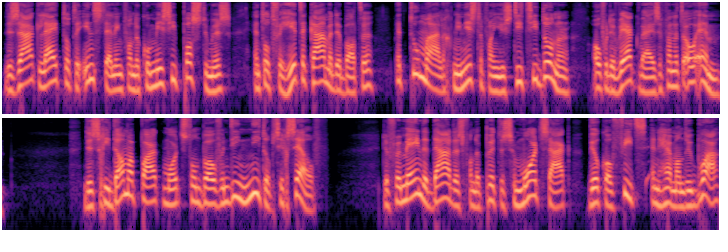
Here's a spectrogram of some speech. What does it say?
De zaak leidt tot de instelling van de commissie Postumus en tot verhitte Kamerdebatten met toenmalig minister van Justitie Donner over de werkwijze van het OM. De Schiedammer parkmoord stond bovendien niet op zichzelf. De vermeende daders van de Puttense moordzaak, Wilco Fiets en Herman Dubois,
